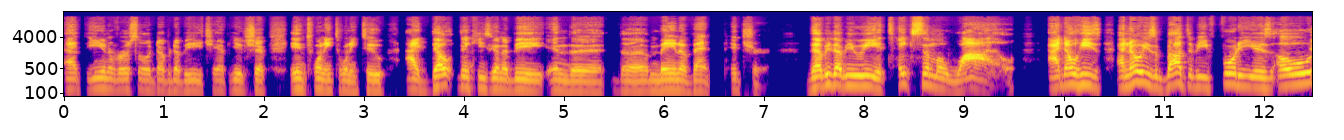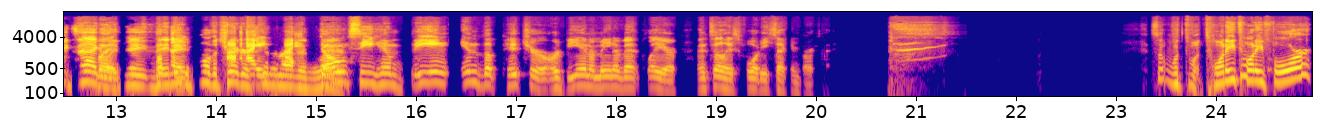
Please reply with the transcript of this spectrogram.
at the Universal WWE Championship in 2022. I don't think he's going to be in the the main event picture. WWE it takes them a while I know he's I know he's about to be 40 years old. Exactly. But, they they need to pull the trigger. I, I don't see him being in the picture or being a main event player until his 42nd birthday. so what, what 2024?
